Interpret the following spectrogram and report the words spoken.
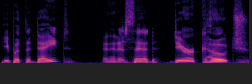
He put the date, and then it said, Dear Coach,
